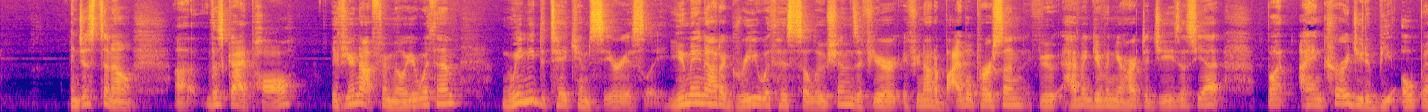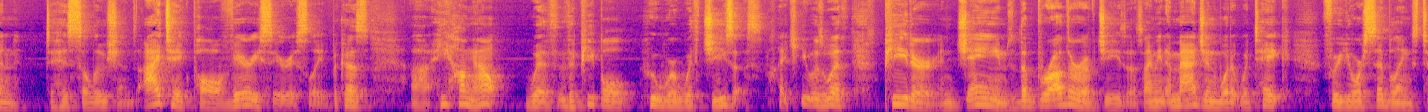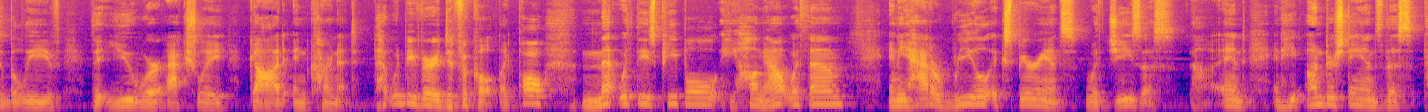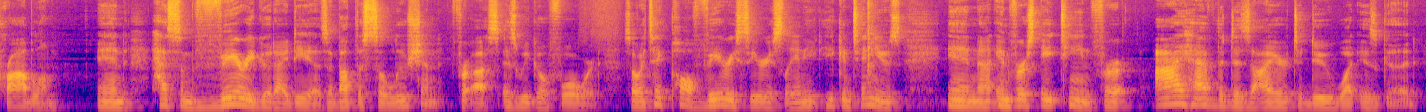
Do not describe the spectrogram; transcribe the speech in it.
And just to know, uh, this guy, Paul, if you're not familiar with him, we need to take him seriously. You may not agree with his solutions if you're if you're not a Bible person, if you haven't given your heart to Jesus yet, but I encourage you to be open to his solutions. I take Paul very seriously because uh, he hung out with the people who were with Jesus. Like he was with Peter and James, the brother of Jesus. I mean, imagine what it would take for your siblings to believe that you were actually God incarnate. That would be very difficult. Like Paul met with these people, he hung out with them, and he had a real experience with Jesus. Uh, and, and he understands this problem and has some very good ideas about the solution for us as we go forward. So I take Paul very seriously, and he, he continues in, uh, in verse 18 For I have the desire to do what is good,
